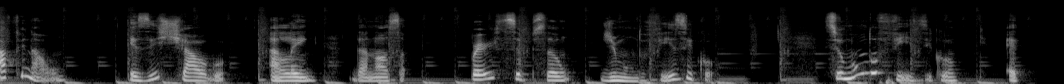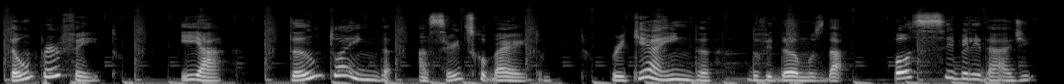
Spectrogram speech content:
Afinal, existe algo além da nossa percepção de mundo físico? Se o mundo físico é tão perfeito e há tanto ainda a ser descoberto, por que ainda duvidamos da possibilidade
